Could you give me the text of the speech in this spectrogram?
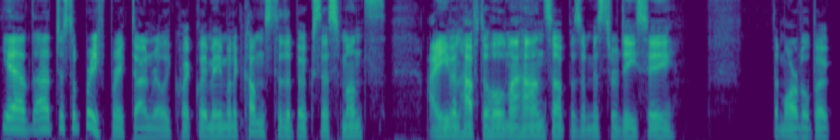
yeah, that, just a brief breakdown, really quickly. I mean, when it comes to the books this month, I even have to hold my hands up as a Mr. DC. The Marvel book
